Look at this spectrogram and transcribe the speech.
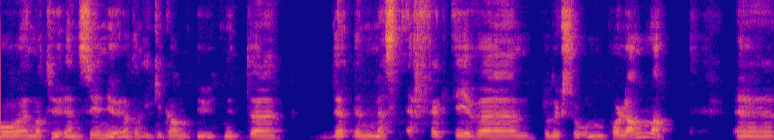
og naturhensyn gjør at en ikke kan utnytte den mest effektive produksjonen på land. Da. Eh,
